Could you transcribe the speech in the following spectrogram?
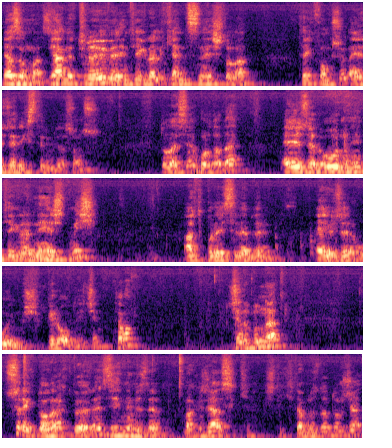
yazılmaz. Yani türevi ve integrali kendisine eşit olan tek fonksiyon e üzeri x'tir biliyorsunuz. Dolayısıyla burada da e üzeri u'nun integrali neye eşitmiş? Artık burayı silebilirim. e üzeri u'ymuş. 1 olduğu için. Tamam. Şimdi bunlar sürekli olarak böyle zihnimizde bakacağız işte kitabımızda duracak.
